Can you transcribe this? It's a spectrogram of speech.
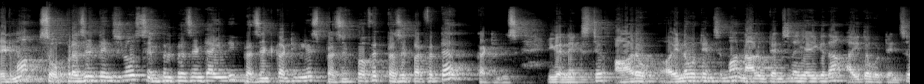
రెడ్మా సో ప్రజెంట్ టెన్స్లో సింపుల్ ప్రెసెంట్ అయింది. Present continuous present perfect present perfect continuous ఇక నెక్స్ట్ ఆరో ఎన్నవ టెన్స్ మా నాలుగు టెన్స్లు అయ్యాయి కదా ఐదవ టెన్స్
